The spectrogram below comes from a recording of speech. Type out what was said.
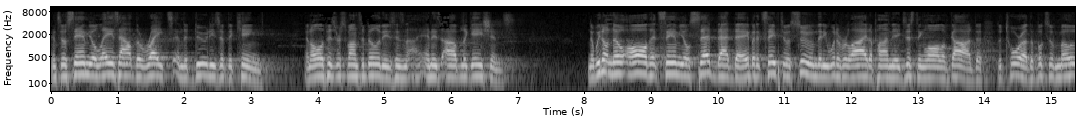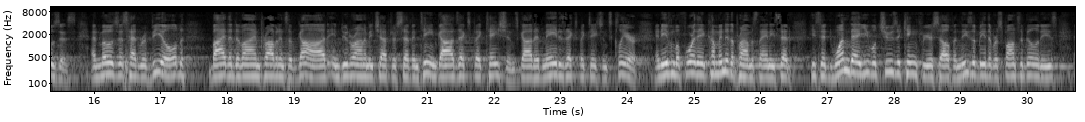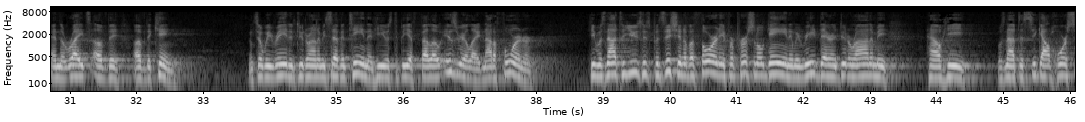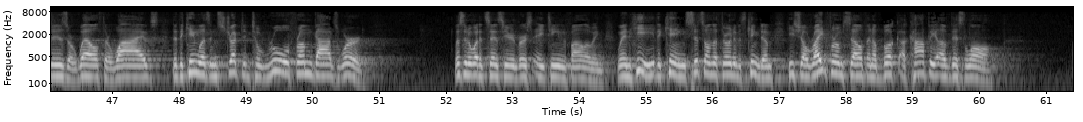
And so Samuel lays out the rights and the duties of the king and all of his responsibilities and his obligations. Now, we don't know all that Samuel said that day, but it's safe to assume that he would have relied upon the existing law of God, the, the Torah, the books of Moses. And Moses had revealed by the divine providence of God in Deuteronomy chapter 17 God's expectations. God had made his expectations clear. And even before they had come into the promised land, he said, he said, one day you will choose a king for yourself, and these will be the responsibilities and the rights of the, of the king. And so we read in Deuteronomy 17 that he was to be a fellow Israelite, not a foreigner. He was not to use his position of authority for personal gain. And we read there in Deuteronomy how he was not to seek out horses or wealth or wives, that the king was instructed to rule from God's word. Listen to what it says here in verse 18 and following. When he, the king, sits on the throne of his kingdom, he shall write for himself in a book a copy of this law,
